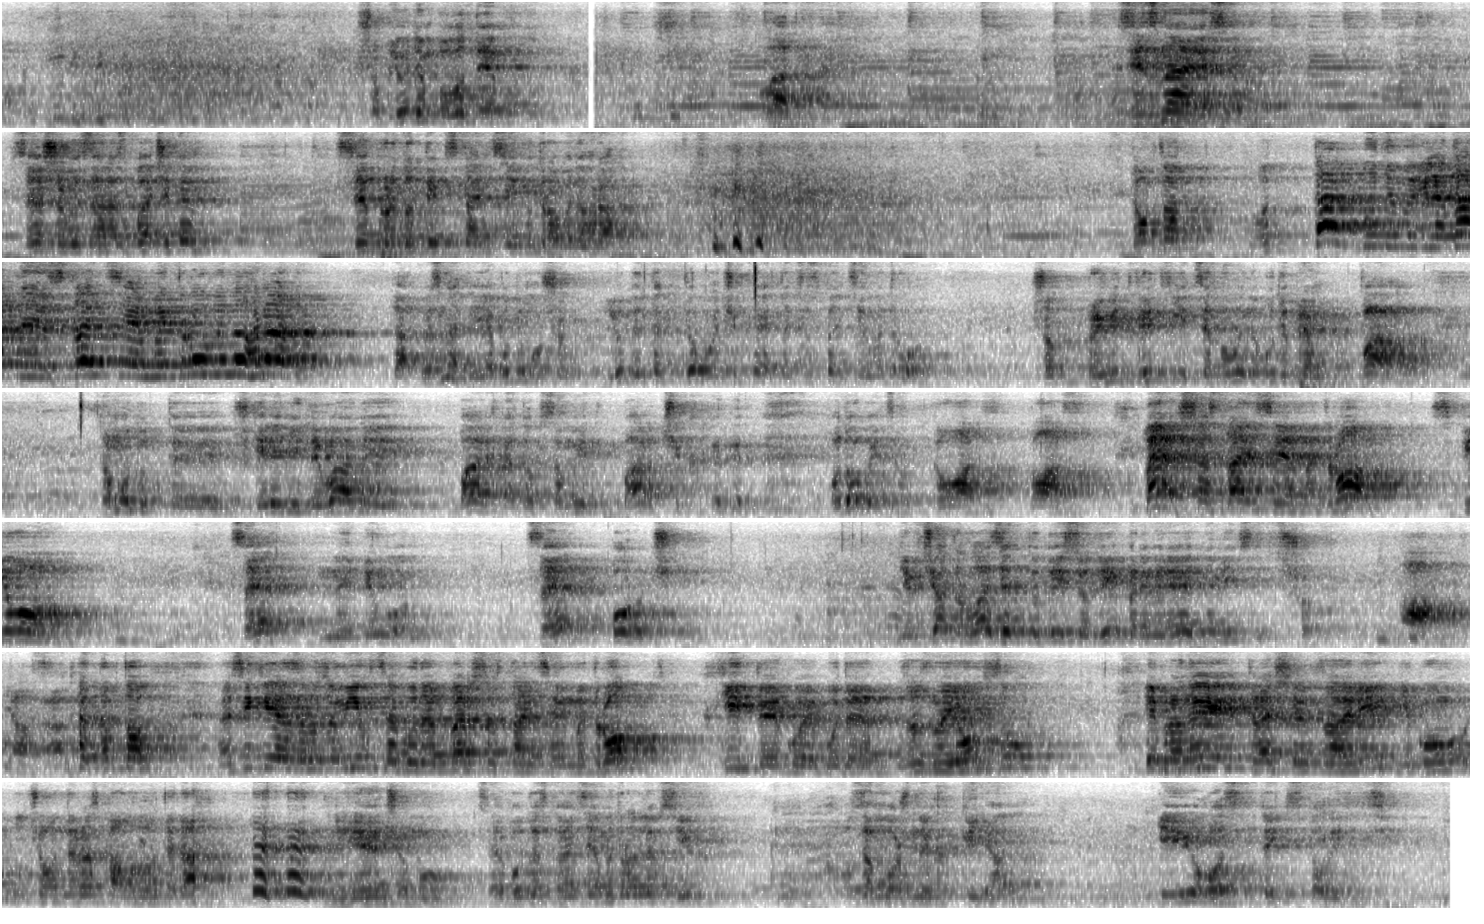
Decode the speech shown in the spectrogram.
Щоб людям було тепло. Ладно. Зізнаюся вам. Все, що ви зараз бачите, це прототип станції метро Виноградар. Тобто, от так буде виглядати станція метро Виноградар. Так, ви знаєте, я подумав, що люди так довго чекають на цю станцію метро, що при відкритті це повинно бути прям вау. Тому тут е, шкіряні дивани, бархат, оксамит, барчик. Подобається? Клас, клас. Перша станція метро з пілоном. Це не пілон, це поручні. Дівчата лазять туди-сюди, перевіряють на міцність. Що? А, ясно. Тобто, наскільки я зрозумів, це буде перша станція метро, вхід до якої буде за знайомством. І про неї краще взагалі нікому нічого не розказувати, так? Ні, чому? Це буде станція метро для всіх заможних киян і гостей столиці.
